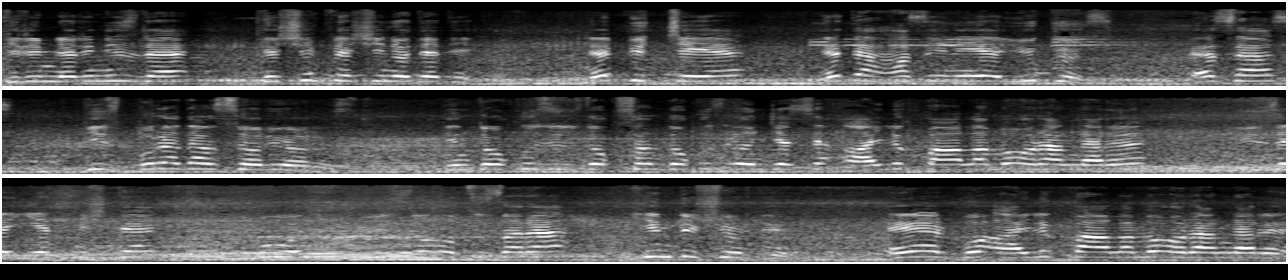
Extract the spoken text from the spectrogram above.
primlerimizle peşin peşin ödedik. Ne bütçeye ne de hazineye yüküz. Esas biz buradan soruyoruz. 1999 öncesi aylık bağlama oranları %70'den bugün %30'lara kim düşürdü? Eğer bu aylık bağlama oranları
